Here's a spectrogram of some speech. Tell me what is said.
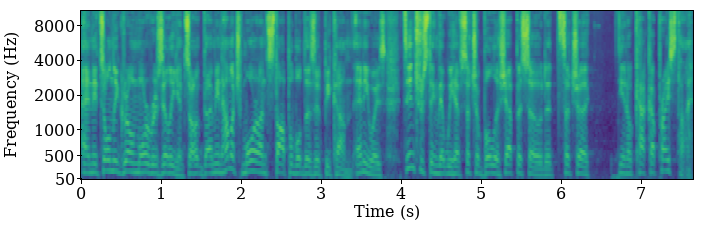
and it's only grown more resilient. So, I mean, how much more unstoppable does it become? Anyways, it's interesting that we have such a bullish episode at such a you know caca price time.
